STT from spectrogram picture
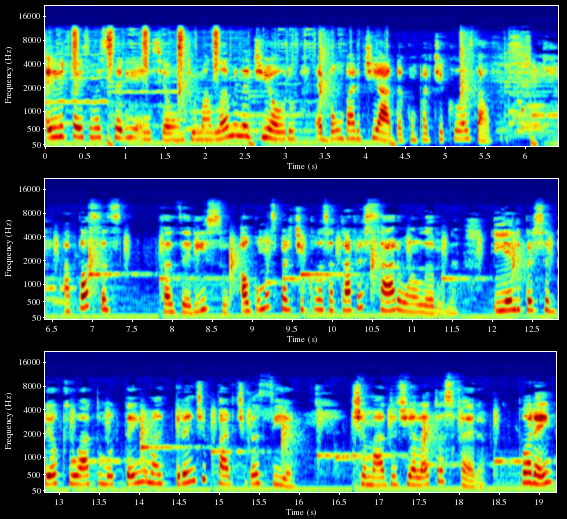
Ele fez uma experiência onde uma lâmina de ouro é bombardeada com partículas alfas. Após faz fazer isso, algumas partículas atravessaram a lâmina e ele percebeu que o átomo tem uma grande parte vazia chamado de eletrosfera. Porém,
